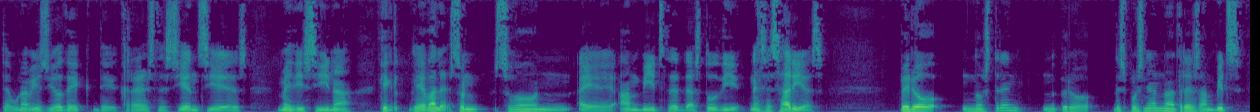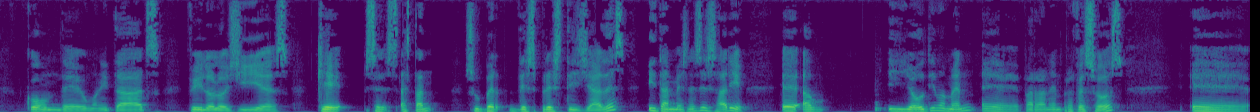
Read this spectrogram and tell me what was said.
té una visió de, de carreres de ciències, medicina, que, que vale, són, són eh, àmbits de- d'estudi necessàries, però no es tenen, no- però després hi ha altres àmbits com de humanitats, filologies, que estan super desprestigiades i també és necessari. Eh, I jo últimament, eh, parlant amb professors, eh,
